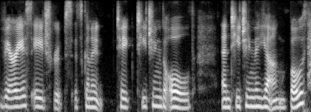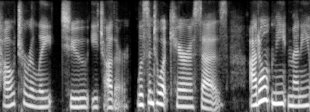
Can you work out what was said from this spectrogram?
various age groups. It's going to take teaching the old and teaching the young both how to relate to each other. Listen to what Kara says. I don't meet many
